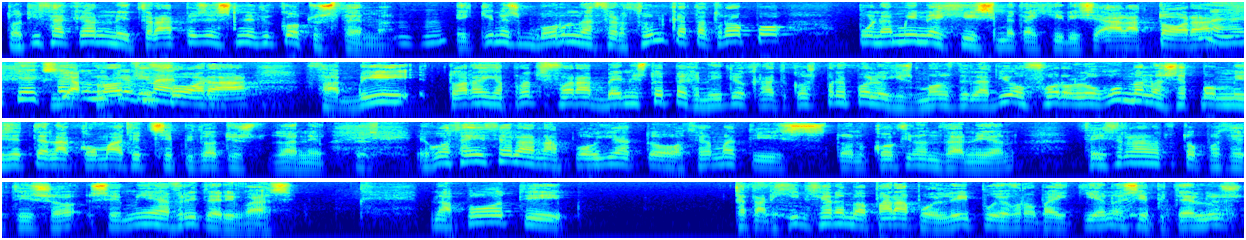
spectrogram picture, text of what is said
Το τι θα κάνουν οι τράπεζες είναι δικό τους θέμα. Mm-hmm. Εκείνες μπορούν να φερθούν κατά τρόπο που να μην έχει συμμεταχείριση. Αλλά τώρα Ναι, και για πρώτη εξατομικευμένα. φορά θα μπει, τώρα για πρώτη φορά μπαίνει στο παιχνίδι ο κρατικός προπολογισμό, δηλαδή ο φορολογούμενος επομίζεται ένα κομμάτι της επιδότησης του δανείου. Εγώ θα ήθελα να πω για το θέμα της, των κόκκινων δανείων, θα ήθελα να το τοποθετήσω σε μια ευρύτερη βάση. Να πω ότι Καταρχήν χαίρομαι πάρα πολύ που η Ευρωπαϊκή Ένωση επιτέλους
